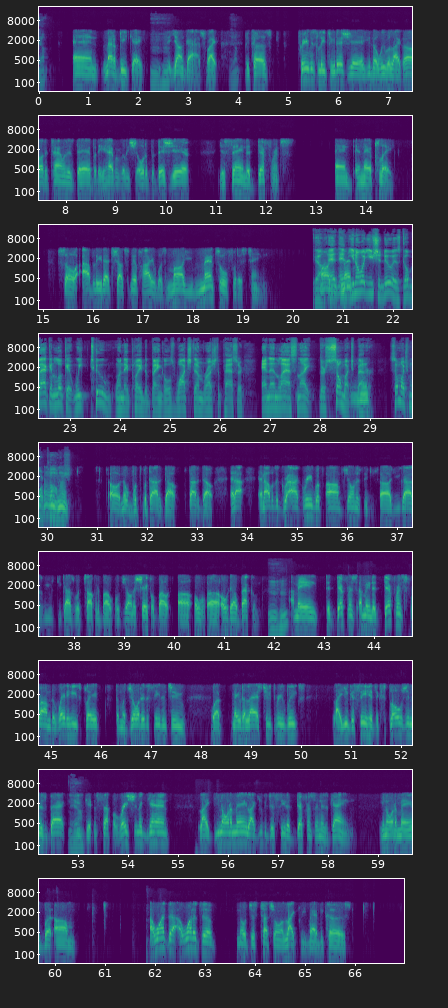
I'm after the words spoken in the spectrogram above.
and Madubuike, Mm-hmm. the young guys, right? Yep. Because previously to this year, you know, we were like, oh, the talent is there, but they haven't really showed it. But this year, you're seeing the difference and in their play. So I believe that Chuck Smith hire was monumental for this team. Yeah, and, you and you know what you should do is go back and look at week two when they played the Bengals, watch them rush the passer, and then last night they're so much Mhm. better, so much more Mhm. polished. Oh no, without a doubt, without a doubt. And I and I was agree. I agree with um Jonas. Uh, you guys, you, you guys were talking about with Jonas Shaffer about uh, o, uh Odell Beckham. Mm-hmm. I mean, the difference. I mean, the difference from the way that he's played the majority of the season to what maybe the last two three weeks. Like you can see his explosion is back. Yeah. He's getting separation again. Like you know what I mean. Like you could just see the difference in his game. You know what I mean. But um, I wanted to, I wanted to, you know, just touch on likely man because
